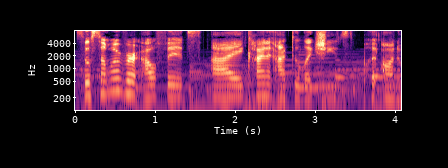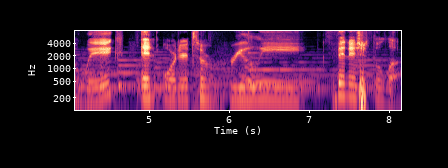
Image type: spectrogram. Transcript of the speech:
So some of her outfits I kind of acted like she's put on a wig in order to really finish the look.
